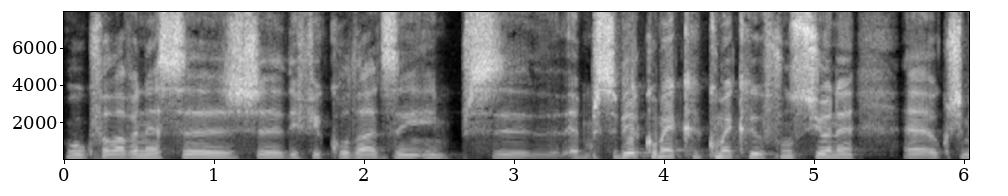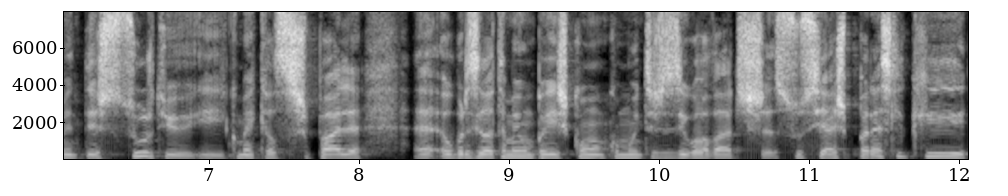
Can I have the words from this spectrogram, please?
O Hugo falava nessas eh, dificuldades em, em, perceber como é que, como é que funciona uh, o crescimento deste surto e, e, como é que ele se espalha. Uh, o Brasil é também um país com, com muitas desigualdades sociais. Parece-lhe que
